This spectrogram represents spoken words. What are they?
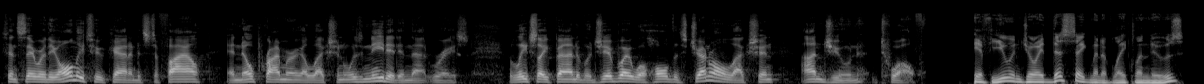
since they were the only two candidates to file and no primary election was needed in that race. The Leech Lake Band of Ojibwe will hold its general election on June 12th. If you enjoyed this segment of Lakeland News,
